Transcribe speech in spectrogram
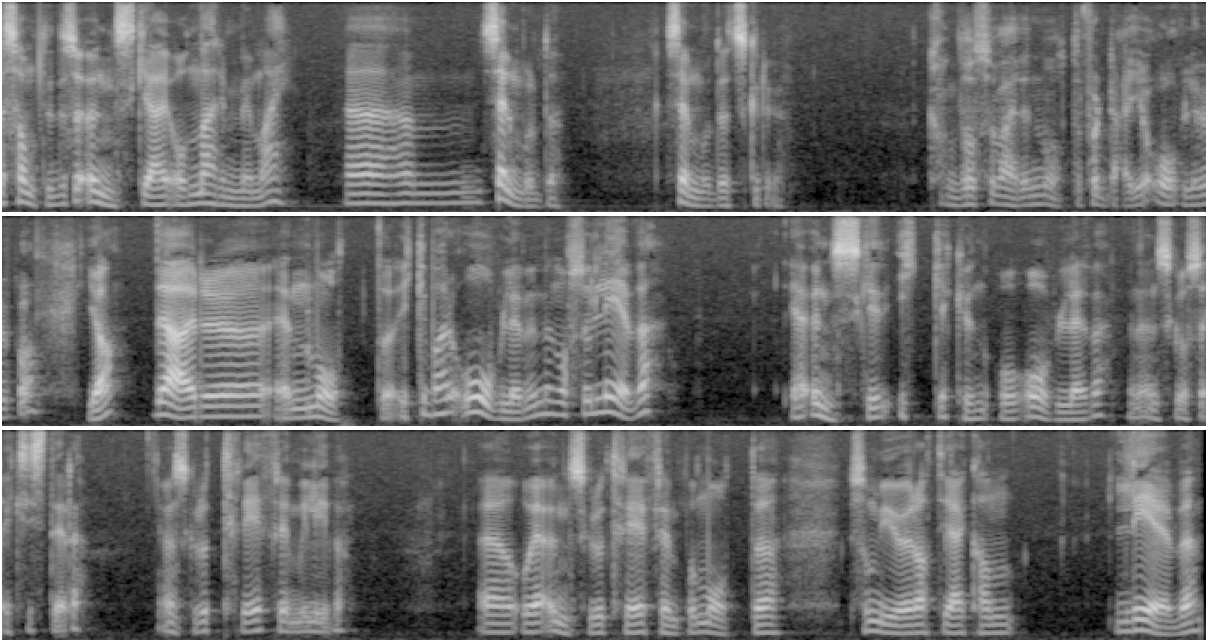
Men samtidig så ønsker jeg å nærme meg eh, selvmordet. Selvmordets skru. Kan det også være en måte for deg å overleve på? Ja, det er uh, en måte Ikke bare overleve, men også leve. Jeg ønsker ikke kun å overleve, men jeg ønsker også å eksistere. Jeg ønsker å tre frem i livet. Uh, og jeg ønsker å tre frem på en måte som gjør at jeg kan leve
